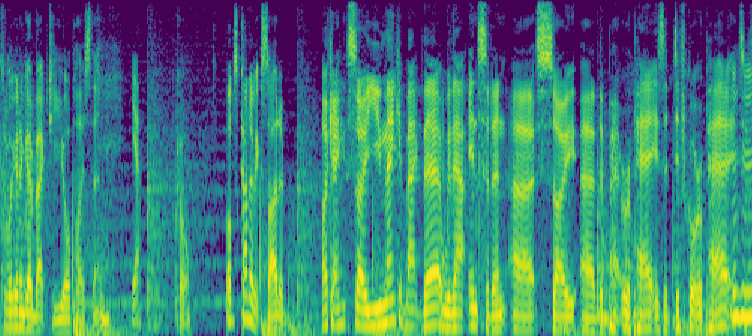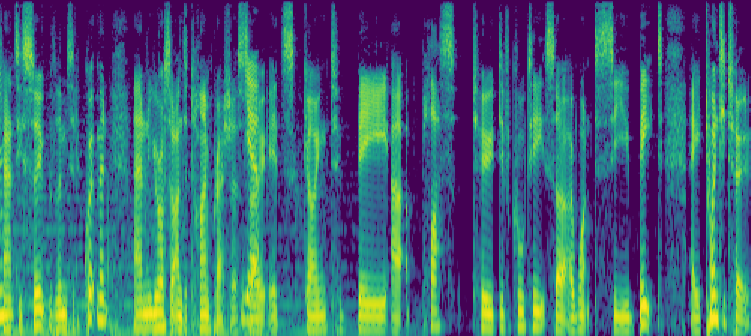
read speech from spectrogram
So we're gonna go back to your place then. Yeah. Cool. Bob's kind of excited. Okay, so you make it back there without incident. Uh, so uh, the repair is a difficult repair. It's Mm-hmm. a fancy suit with limited equipment, and you're also under time pressure. So Yeah. it's going to be uh, a plus two difficulty. So I want to see you beat a 22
